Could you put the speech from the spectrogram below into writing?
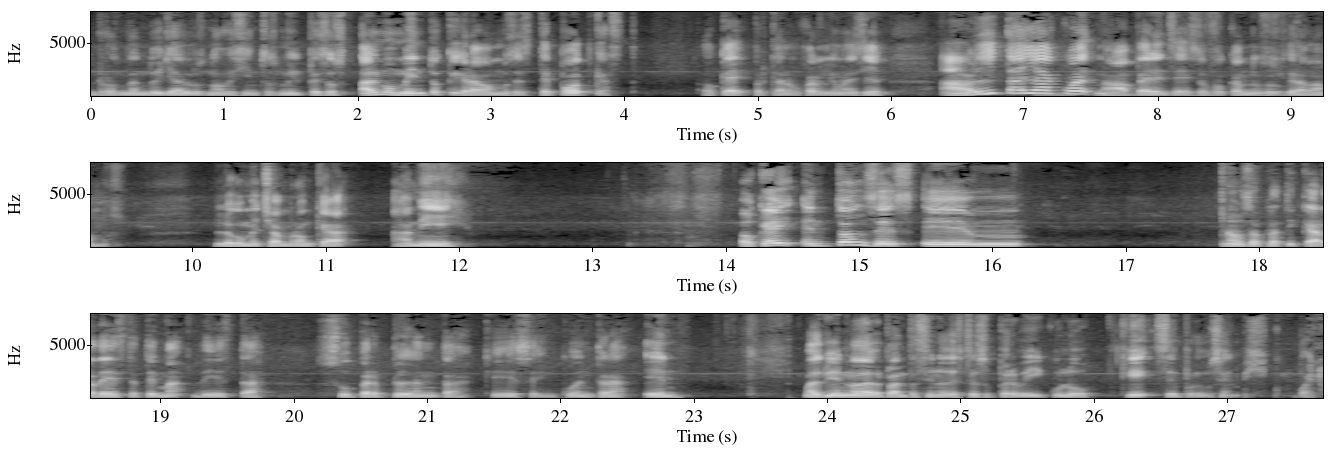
rondando ya los 900 mil pesos al momento que grabamos este podcast, ¿ok? Porque a lo mejor alguien me decía, ahorita ya cuesta, no, espérense, eso fue cuando nosotros grabamos. Luego me echan bronca a mí, Ok, entonces em, vamos a platicar de este tema, de esta super planta que se encuentra en, más bien no de la planta, sino de este super vehículo que se produce en México. Bueno,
